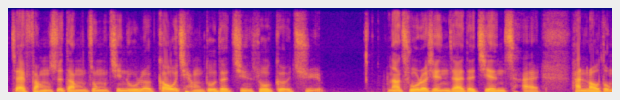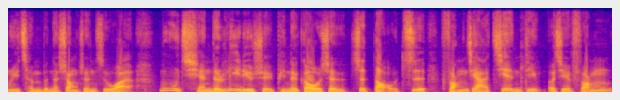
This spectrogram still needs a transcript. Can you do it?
在房市当中进入了高强度的紧缩格局。那除了现在的建材和劳动力成本的上升之外，目前的利率水平的高升是导致房价见顶，而且房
